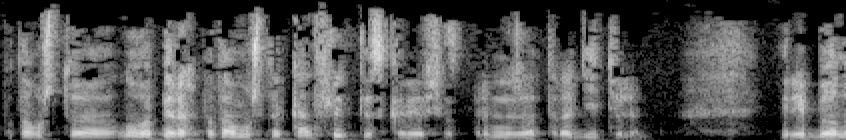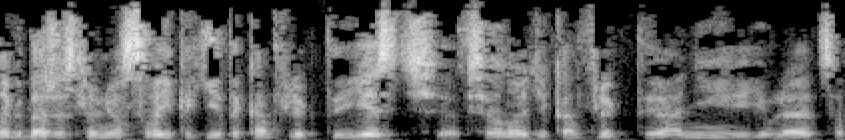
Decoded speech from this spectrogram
Потому что, ну, во-первых, потому что конфликты, скорее всего, принадлежат родителям. И ребенок, даже если у него свои какие-то конфликты есть, все равно эти конфликты, они являются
